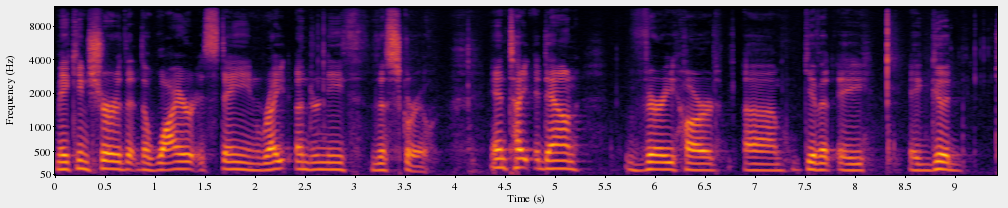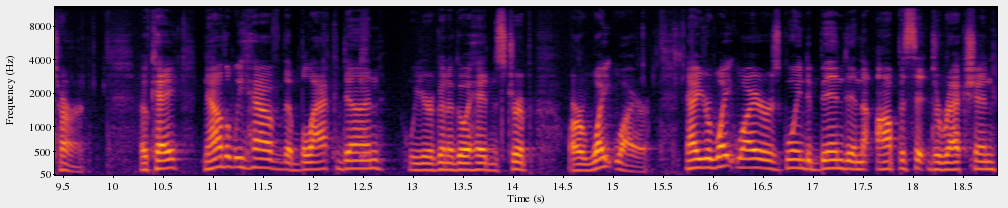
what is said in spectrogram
making sure that the wire is staying right underneath the screw. And tighten it down very hard. Um, give it a, a good turn. Okay, now that we have the black done, we are gonna go ahead and strip our white wire. Now your white wire is going to bend in the opposite direction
